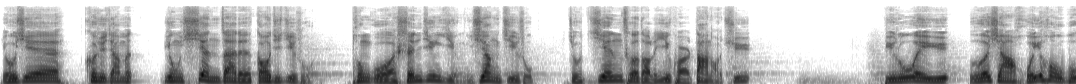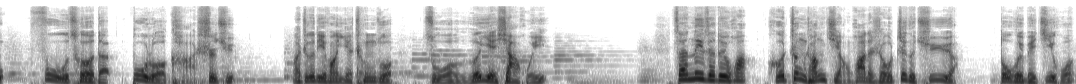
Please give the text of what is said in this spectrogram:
有些科学家们用现在的高级技术，通过神经影像技术就监测到了一块大脑区域，比如位于额下回后部腹侧的布洛卡氏区，啊，这个地方也称作左额叶下回。在内在对话和正常讲话的时候，这个区域啊都会被激活。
